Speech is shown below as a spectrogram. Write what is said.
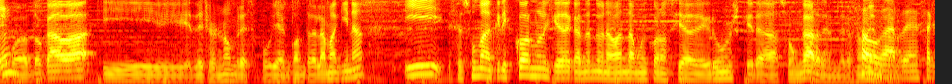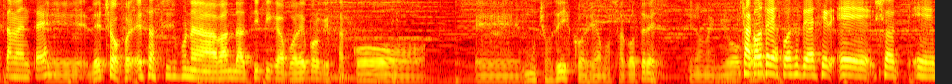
Sí. Cuando tocaba, y de hecho el nombre es Furia en contra de la máquina. Y se suma a Chris Cornell, que era cantante de una banda muy conocida de Grunge, que era Soundgarden de los 90. Soundgarden, exactamente. Eh, de hecho, fue- esa fue una banda típica por ahí porque sacó eh, muchos discos, digamos. Sacó tres, si no me equivoco. Sacó tres, por eso te iba a decir, eh, yo eh,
